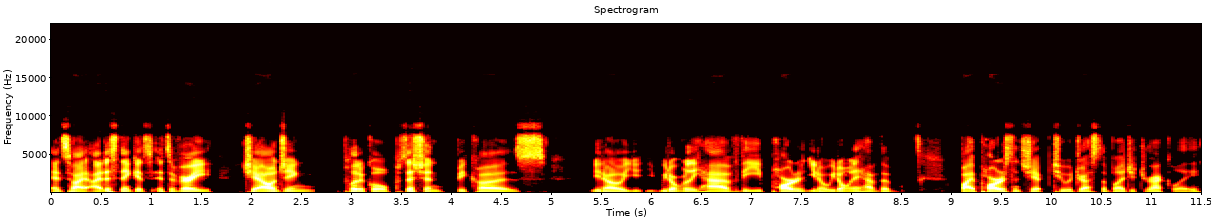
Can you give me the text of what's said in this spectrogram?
and so I, I just think it's it's a very challenging political position because you know we don't really have the part you know we don't really have the bipartisanship to address the budget directly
